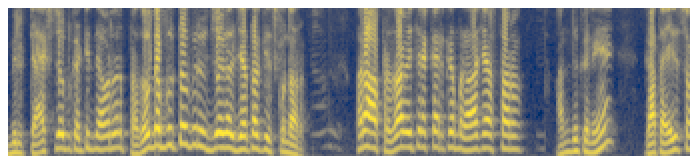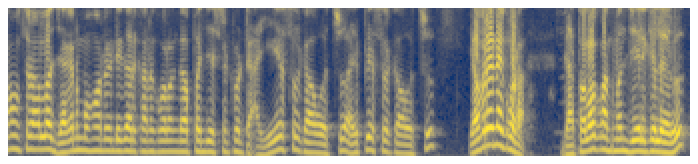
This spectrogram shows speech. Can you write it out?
మీరు ట్యాక్స్ డబ్బులు కట్టింది ఎవరైనా ప్రజల డబ్బులతో మీరు ఉద్యోగాలు జీతాలు తీసుకున్నారు. మరి ఆ ప్రజా వ్యతిరేక కార్యక్రమాలు ఎలా చేస్తారు? అందుకనే గత ఐదు సంవత్సరాల్లో జగన్మోహన్ రెడ్డి గారికి అనుకూలంగా పనిచేసినటువంటి ఐఏఎస్లు కావచ్చు ఐపీఎస్లు కావచ్చు ఎవరైనా కూడా గతంలో కొంతమంది జైలుకి వెళ్ళారు.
